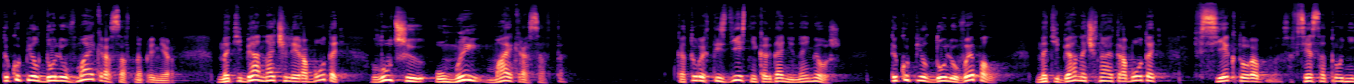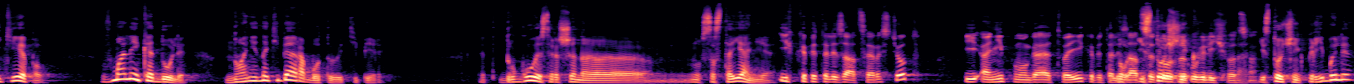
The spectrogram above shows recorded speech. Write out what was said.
Ты купил долю в Microsoft, например, на тебя начали работать лучшие умы Microsoft, которых ты здесь никогда не наймешь. Ты купил долю в Apple – на тебя начинают работать все, кто, все сотрудники Apple. В маленькой доле, но они на тебя работают теперь. Это другое совершенно ну, состояние. Их капитализация растет, и они помогают твоей капитализации тоже увеличиваться. Да, источник прибыли,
